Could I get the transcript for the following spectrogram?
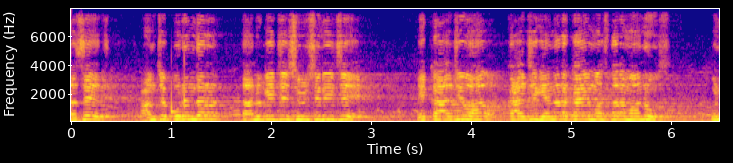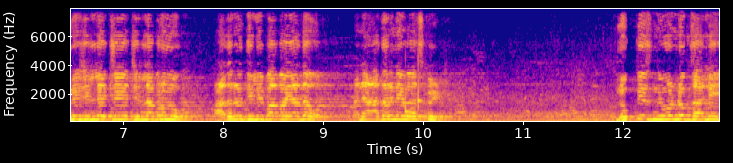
तसेच आमचे पुरंदर तालुक्याचे शिवसेनेचे हे काळजी वा काळजी घेणारा कायम असणारा माणूस पुणे जिल्ह्याचे जिल्हा प्रमुख आदरणीय दिलीप बाबा यादव आणि आदरणीय व्यासपीठ. नुकतीच निवडणूक झाली.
